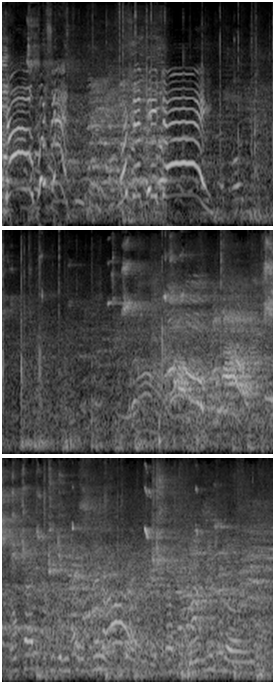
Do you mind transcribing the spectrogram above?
Go! Push it! Push it, TJ! Don't pass it, you can put it in. Don't miss those.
